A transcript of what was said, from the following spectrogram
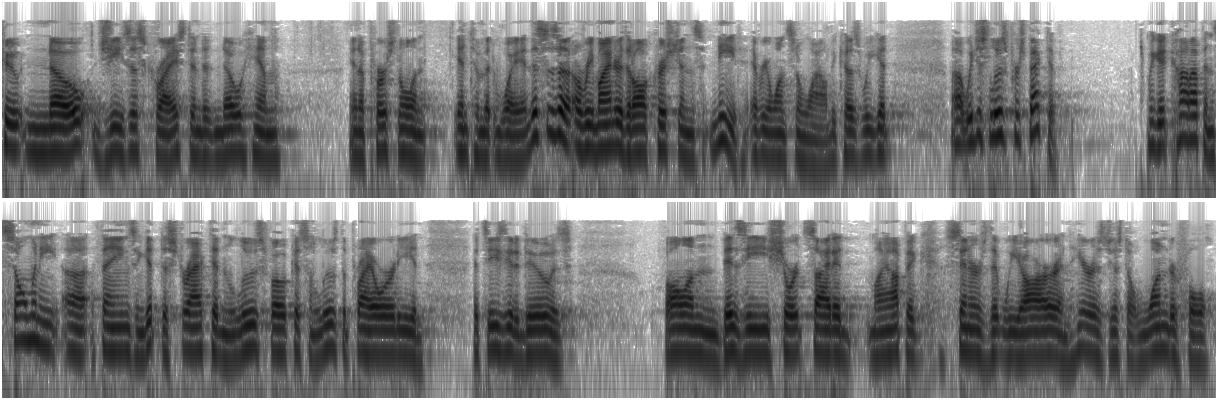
to know Jesus Christ and to know Him in a personal and intimate way. And this is a, reminder that all Christians need every once in a while because we get, uh, we just lose perspective we get caught up in so many uh, things and get distracted and lose focus and lose the priority. And it's easy to do as fallen, busy, short-sighted, myopic sinners that we are. And here is just a wonderful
